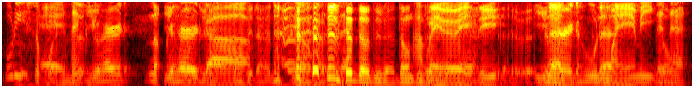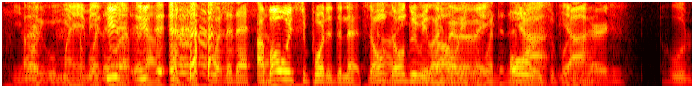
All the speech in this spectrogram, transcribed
Who do you support? hey, the Knicks? you heard? no, you heard? Don't uh, do that. Don't Yo, do don't do that. that. don't do that. Don't do I'm that. Wait, gonna wait, say wait. Do you, you Nets, heard who the Nets. Miami? the go- Nets. You Oh, know you, who you Miami? support the is Nets going now. after? You support the Nets. I've always supported the Nets. Don't Uh, don't do me you like always that. supported the Always Nets. Y'all, supported y'all the heard who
